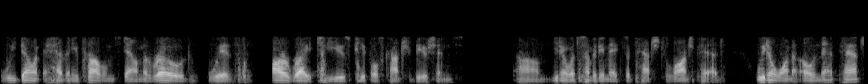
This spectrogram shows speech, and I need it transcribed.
we don't have any problems down the road with our right to use people's contributions. Um, you know, when somebody makes a patch to Launchpad, we don't want to own that patch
